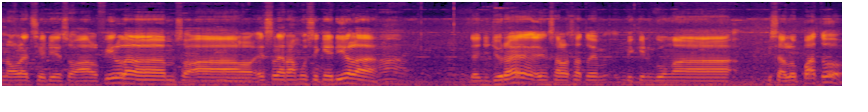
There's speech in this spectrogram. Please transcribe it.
knowledge dia soal film soal eh, selera musiknya dia lah Ah. dan jujur aja yang salah satu yang bikin gue nggak bisa lupa tuh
